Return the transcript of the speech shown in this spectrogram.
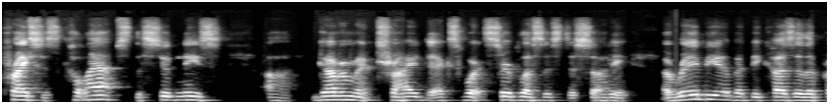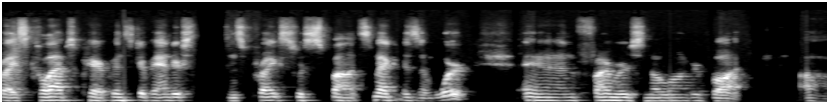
Prices collapsed. The Sudanese uh, government tried to export surpluses to Saudi Arabia, but because of the price collapse, Per Pinstrup Andersen's price response mechanism worked, and farmers no longer bought uh,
